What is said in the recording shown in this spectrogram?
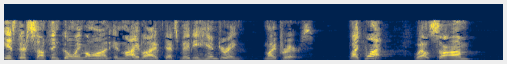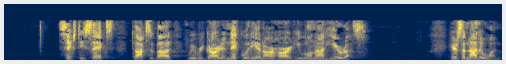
Is there something going on in my life that's maybe hindering my prayers? Like what? Well, Psalm 66 talks about if we regard iniquity in our heart, he will not hear us. Here's another one.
